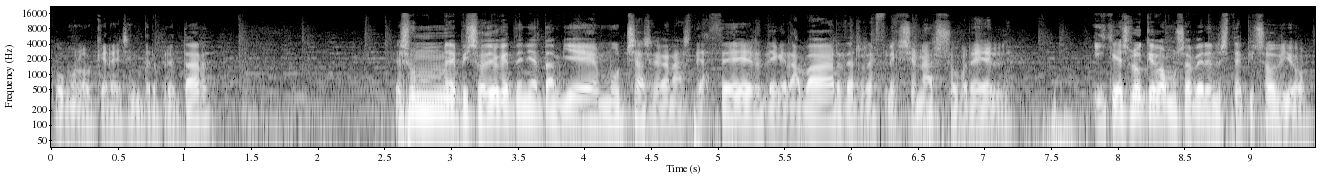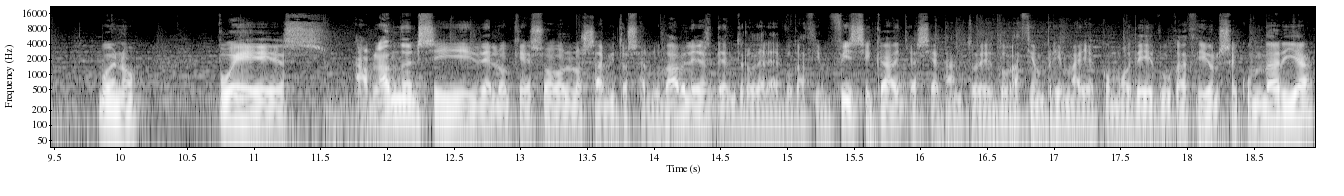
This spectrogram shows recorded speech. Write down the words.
como lo queráis interpretar. Es un episodio que tenía también muchas ganas de hacer, de grabar, de reflexionar sobre él. ¿Y qué es lo que vamos a ver en este episodio? Bueno, pues hablando en sí de lo que son los hábitos saludables dentro de la educación física, ya sea tanto de educación primaria como de educación secundaria,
